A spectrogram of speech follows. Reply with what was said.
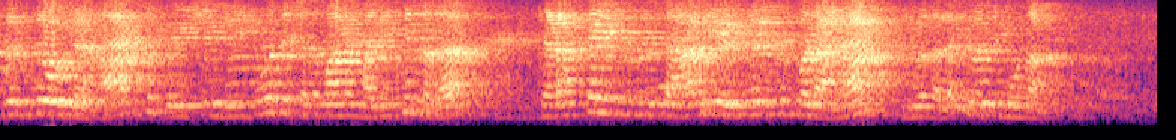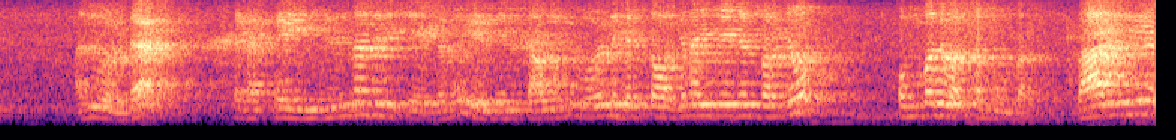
ഹൃദ്രോഗികൾ ഹാർട്ട് പേഷ്യന്റ് ഇരുപത് ശതമാനം മരിക്കുന്നത് കിടക്കയിൽ നിന്ന് ചാടി എഴുന്നേൽക്കുമ്പോഴാണ്. ഇരുപതല്ല ഇരുപത്തിമൂന്നാണ്. അതുകൊണ്ട് കിടക്കയിൽ ഇരുന്നതിന് ശേഷം എഴുന്നേൽക്കാവുന്ന വേൾഡ് ഹെൽത്ത് ഓർഗനൈസേഷൻ പറഞ്ഞു. ഒമ്പത് വർഷം മുമ്പ്. ഭാരതീയ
